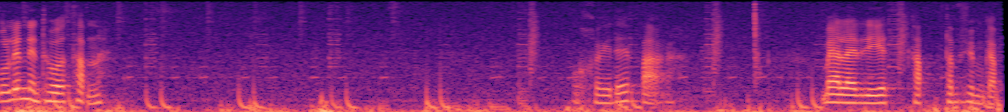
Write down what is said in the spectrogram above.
ก็เล่นในโทรศัพท์นะ เคได้ป่ะแม่อะไรดีครับท่านผู้ชมครับ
